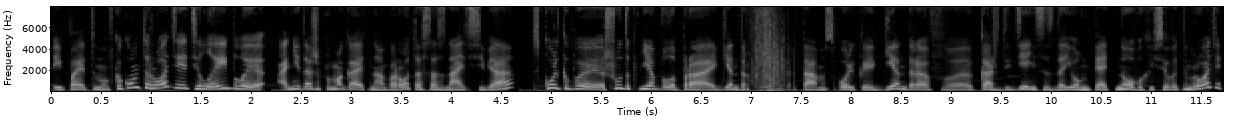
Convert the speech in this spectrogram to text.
И поэтому в каком-то роде эти лейблы, они даже помогают, наоборот, осознать себя. Сколько бы шуток не было про гендер-флендер, там, сколько гендеров, э, каждый день создаем пять новых и все в этом роде,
